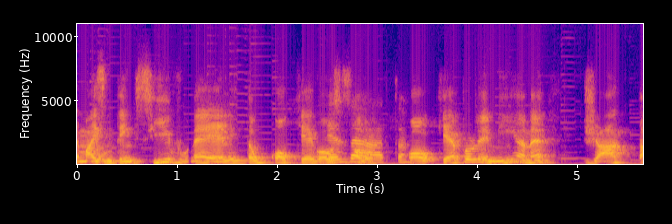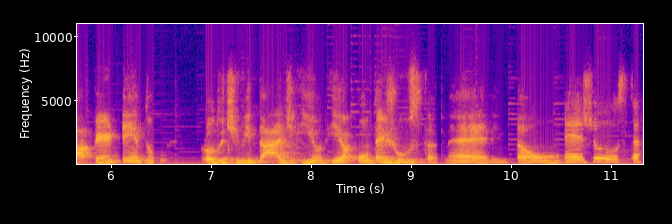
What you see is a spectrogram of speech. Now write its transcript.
é mais intensivo, né, Elia? Então, qualquer, igual Exato. você falou, qualquer probleminha, né, já está perdendo produtividade e, e, a conta é justa, né? Então é justa.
